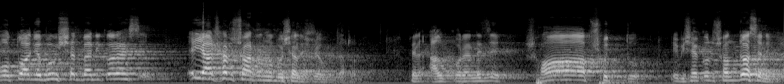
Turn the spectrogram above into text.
কত আগে ভবিষ্যৎবাণী করা হয়েছে? এই আঠারোশো আটানব্বই সালে সেটা উদ্ধার হবে। তাহলে আল কোরআনে যে সব সত্য এ বিষয়ে কোনো সন্দেহ আছে নাকি?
